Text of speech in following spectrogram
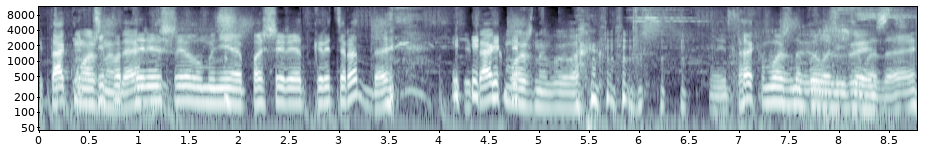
и так можно, типа да? ты решил мне пошире открыть рот, да? И так можно было. И так можно было, видимо, да?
